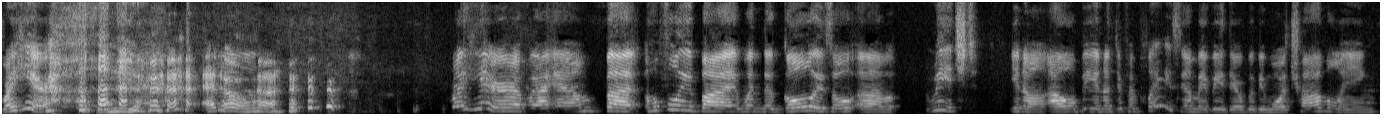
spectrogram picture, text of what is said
right here. At home, huh? right here where I am. But hopefully, by when the goal is uh, reached, you know, I'll be in a different place. You know, maybe there will be more traveling,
